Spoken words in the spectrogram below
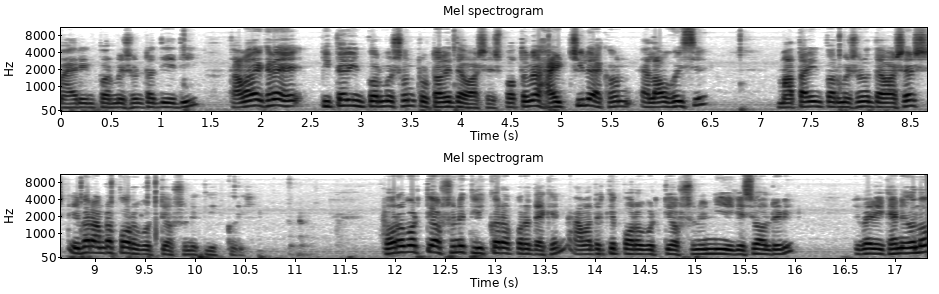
মায়ের ইনফরমেশনটা দিয়ে দিই। তো আমার এখানে পিতার ইনফরমেশন টোটালি দেওয়া শেষ। প্রথমে হাইট ছিল, এখন অ্যালাউ হয়েছে। মাতার ইনফরমেশনও দেওয়া শেষ। এবার আমরা পরবর্তী অপশনে ক্লিক করি। পরবর্তী অপশনে ক্লিক করার পরে দেখেন, আমাদেরকে পরবর্তী অপশনে নিয়ে গেছে অলরেডি এবার এখানে হলো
